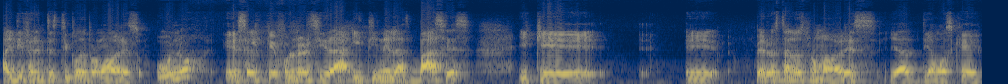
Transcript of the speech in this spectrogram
hay diferentes tipos de programadores. Uno es el que fue a la universidad y tiene las bases y que... eh, pero están los programadores, ya digamos que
